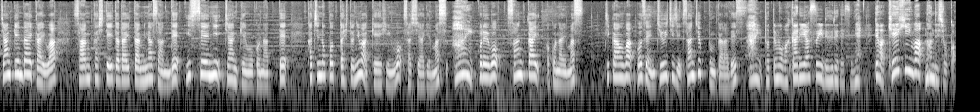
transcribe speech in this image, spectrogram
じゃんけん大会は参加していただいた皆さんで一斉にじゃんけんを行って勝ち残った人には景品を差し上げますはい。これを3回行います時間は午前11時30分からですはい、とってもわかりやすいルールですね。では景品は何でしょうか？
